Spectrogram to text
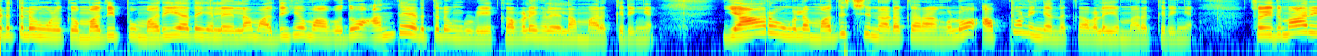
இடத்துல உங்களுக்கு மதிப்பு மரியாதைகள் எல்லாம் அதிகமாகுதோ அந்த இடத்துல உங்களுடைய கவலைகளை எல்லாம் மறக்கிறீங்க. யார் உங்களை மதித்து நடக்கிறாங்களோ அப்போ நீங்கள் அந்த கவலையை மறக்கிறீங்க. ஸோ இது மாதிரி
